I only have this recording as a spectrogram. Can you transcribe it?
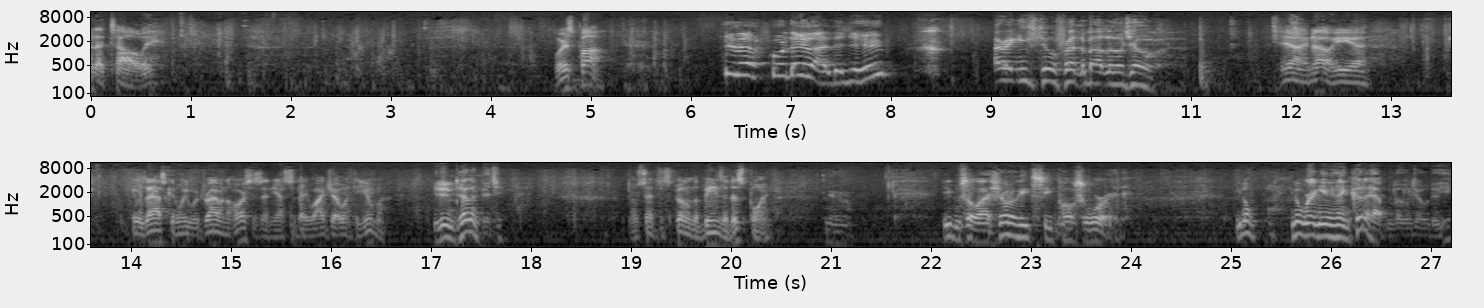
Throw me that towel, will you? Where's Pa? He left before daylight, did you hear him? I reckon he's still fretting about little Joe. Yeah, I know. He, uh, he was asking we were driving the horses in yesterday why Joe went to Yuma. You didn't tell him, did you? No sense in spilling the beans at this point. Yeah. Even so, I sure hate to see Pa so worried. You don't, you don't reckon anything could have happened to little Joe, do you?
